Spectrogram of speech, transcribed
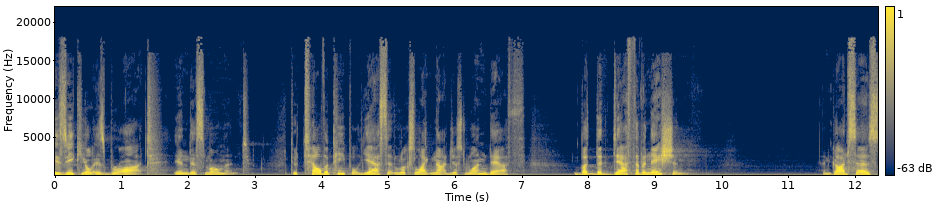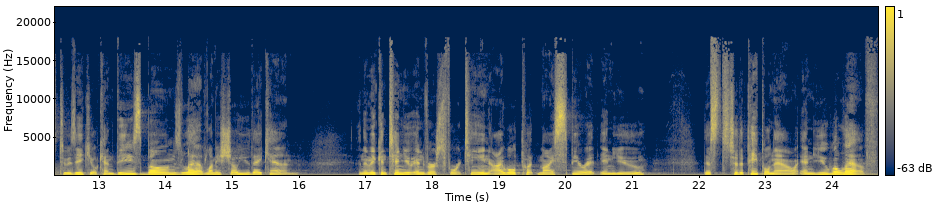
Ezekiel is brought in this moment to tell the people yes, it looks like not just one death, but the death of a nation. And God says to Ezekiel, Can these bones live? Let me show you they can. And then we continue in verse 14 I will put my spirit in you, this to the people now, and you will live,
